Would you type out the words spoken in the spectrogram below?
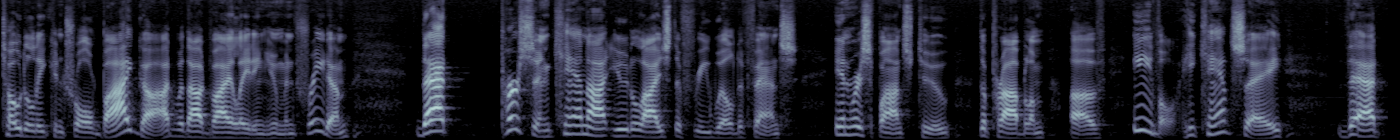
totally controlled by God without violating human freedom, that person cannot utilize the free will defense in response to the problem of evil. He can't say that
